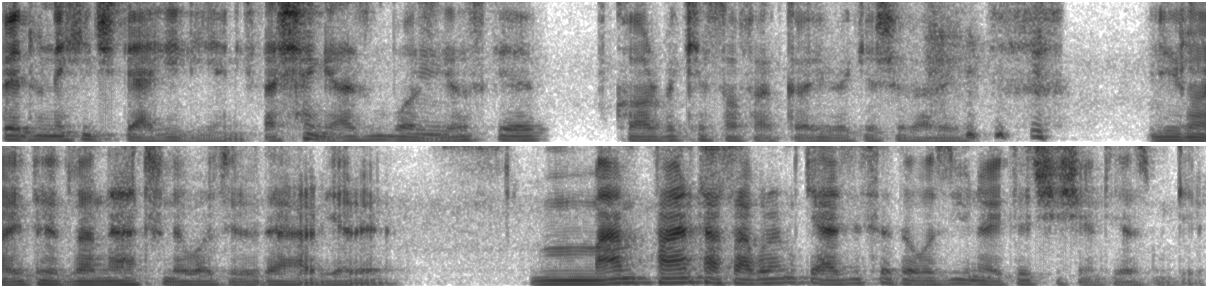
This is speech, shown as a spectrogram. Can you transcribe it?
بدون هیچ دلیلی. یعنی قشنگ از اون بازی هست که کار به کسافت کاری بکشه برای یونایتد و نتونه بازی رو در بیاره. من پن تصورم که از این سه بازی یونایتد 6 امتیاز می‌گیره.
